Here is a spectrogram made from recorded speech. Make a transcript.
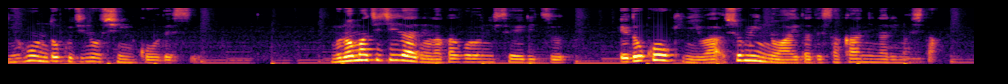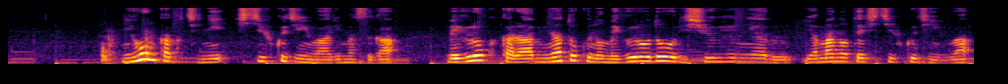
日本独自の信仰です。室町時代の中頃に成立、江戸後期には庶民の間で盛んになりました。日本各地に七福神はありますが、目黒区から港区の目黒通り周辺にある山手七福神は、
